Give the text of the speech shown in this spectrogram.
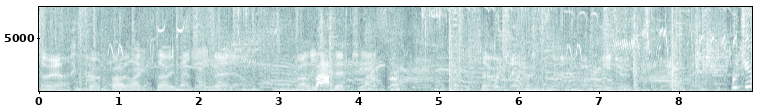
So yeah, so probably like 30 minutes of video. Or at least 15 to 30 minutes of video. just Would you?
